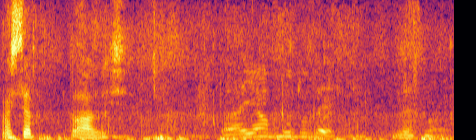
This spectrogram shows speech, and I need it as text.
Ось я парусь. А я буду десь, не знаю.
